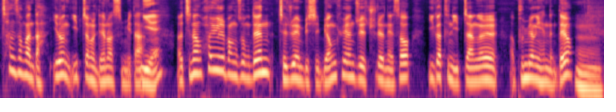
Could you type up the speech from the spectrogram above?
찬성한다 이런 입장을 내놨습니다. 예. 어, 지난 화요일 방송된 제주 MBC 명쾌한주에 출연해서 이 같은 입장을 어, 분명히 했는데요. 음.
